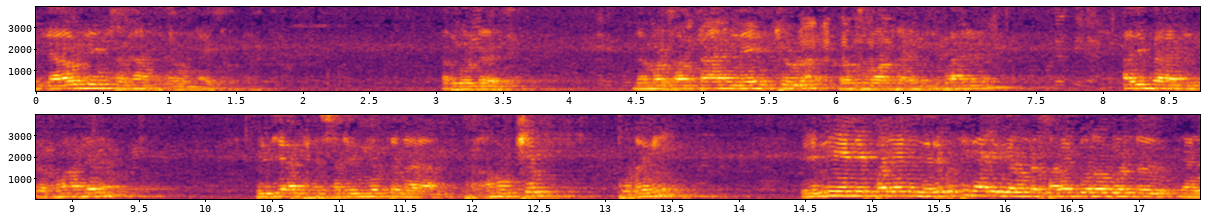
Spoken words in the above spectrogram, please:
എല്ലാവരുടെയും സഹാസനം ഉണ്ടായിട്ടുണ്ട് അതുകൊണ്ട് നമ്മുടെ സംസ്ഥാനം നേരിട്ടുള്ള പരിപാലനം അധികാരത്തിന്റെ നിർമ്മാർജനം വിദ്യാഭ്യാസ രംഗത്തുള്ള പ്രാമുഖ്യം തുടങ്ങി എണ്ണി എന്നെ പറയുന്ന നിരവധി കാര്യങ്ങളുടെ സമയം കൊണ്ട് ഞാൻ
